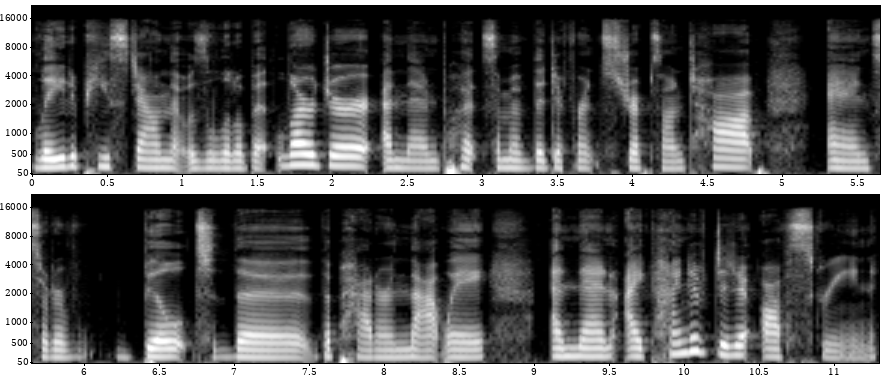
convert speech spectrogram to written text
laid a piece down that was a little bit larger and then put some of the different strips on top and sort of built the the pattern that way. And then I kind of did it off screen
